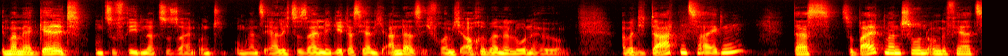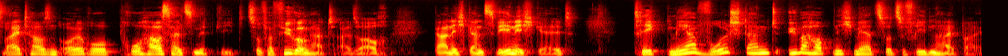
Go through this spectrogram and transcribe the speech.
immer mehr Geld, um zufriedener zu sein. Und um ganz ehrlich zu sein, mir geht das ja nicht anders. Ich freue mich auch über eine Lohnerhöhung. Aber die Daten zeigen, dass sobald man schon ungefähr 2000 Euro pro Haushaltsmitglied zur Verfügung hat, also auch gar nicht ganz wenig Geld, trägt mehr Wohlstand überhaupt nicht mehr zur Zufriedenheit bei.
